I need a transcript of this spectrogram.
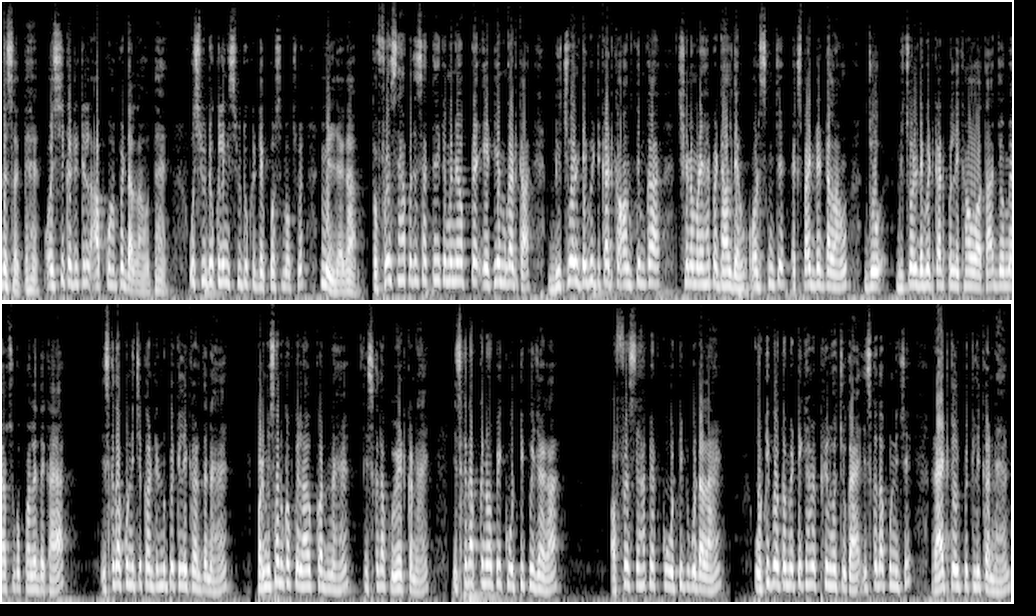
दे सकते हैं। और इसी का डिटेल आपको यहाँ पे डालना होता है। उस वीडियो को लिंक इस वीडियो के डिस्क्रिप्शन बॉक्स में मिल जाएगा। तो फ्रेंड्स यहाँ पे देख सकते हैं कि मैंने अपने एटीएम कार्ड का विजुअल डेबिट कार्ड का अंतिम का छह नंबर यहाँ पे डाल दिया हूँ और इसके नीचे एक्सपायरी डेट डाला हूँ जो विजुअल डेबिट कार्ड पर लिखा हुआ था जो मैं आपको पहले दिखाया। इसके बाद आपको नीचे कंटिन्यू पे क्लिक कर देना है। परमिशन को आपको अलाउ करना है। इसके बाद आपको वेट करना है। इसके बाद आपके नाम पे एक ओ जाएगा। और फिर यहाँ पे आपको ओ को डाला है। ओटीपी ऑटोमेटिक हमें फिल हो चुका है। इसके बाद आपको नीचे राइट कलर पे क्लिक करना है।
